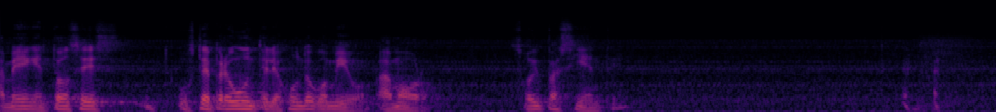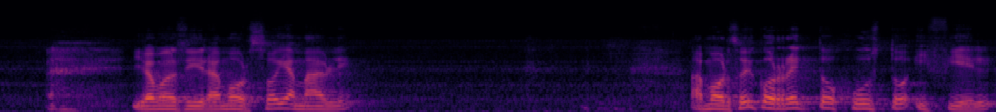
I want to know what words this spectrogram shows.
Amén. Entonces, usted pregúntele junto conmigo, amor, ¿soy paciente? y vamos a decir, amor, ¿soy amable? Amor, ¿soy correcto, justo y fiel?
